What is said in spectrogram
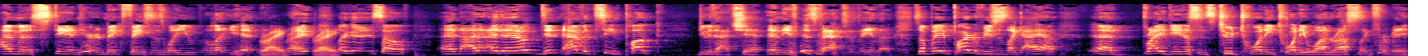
"I'm going to stand here and make faces while you let you hit." Me, Right, Right. right. Like uh, so, and I, and I don't, didn't haven't seen Punk do that shit in any of his matches either. So, but part of me is just like, I, uh, uh, Bryan Danielson's two twenty twenty one wrestling for me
